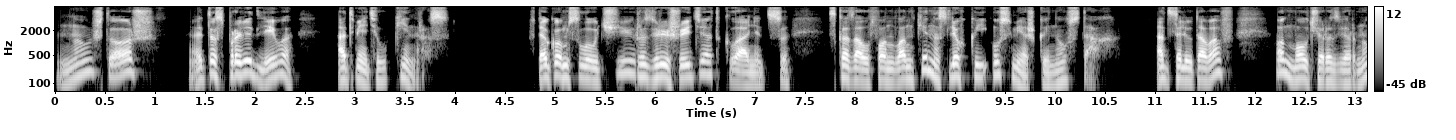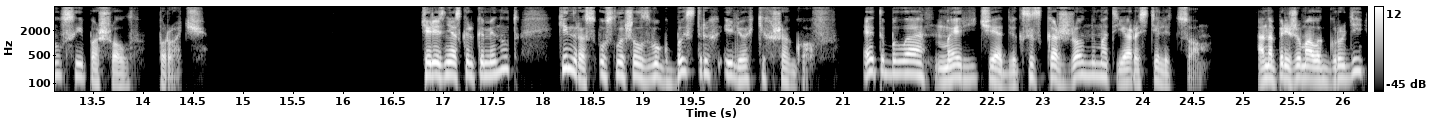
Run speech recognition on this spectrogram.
«Ну что ж, это справедливо», — отметил Кинрос. «В таком случае разрешите откланяться», — сказал фон Ланкена с легкой усмешкой на устах. Отсалютовав, он молча развернулся и пошел прочь. Через несколько минут Кинрос услышал звук быстрых и легких шагов. Это была Мэри Чедвик с искаженным от ярости лицом. Она прижимала к груди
